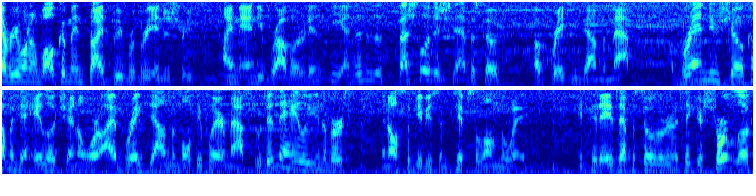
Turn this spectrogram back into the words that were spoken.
everyone, and welcome inside 343 Industries. I'm Andy Bravo Radinsky, and this is a special edition episode of Breaking Down the Map, a brand new show coming to Halo Channel where I break down the multiplayer maps within the Halo universe and also give you some tips along the way. In today's episode, we're going to take a short look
